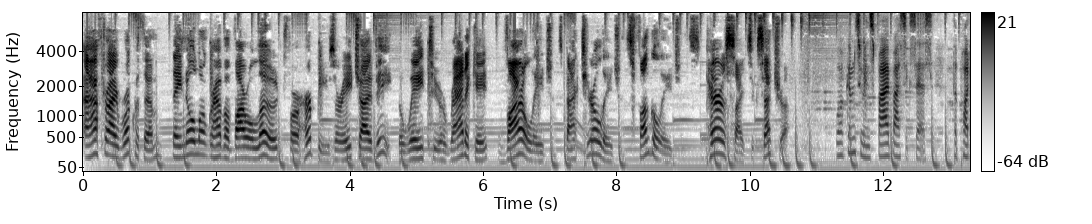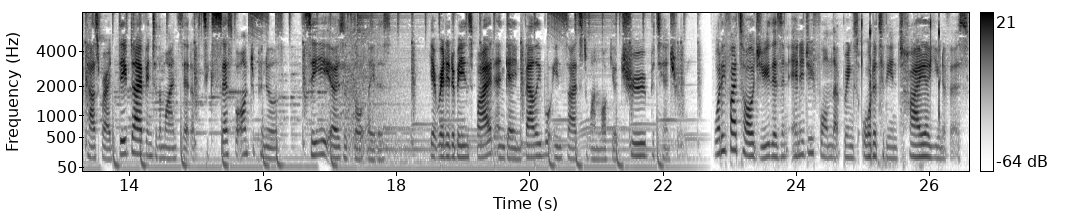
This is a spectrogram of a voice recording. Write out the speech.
After I work with them, they no longer have a viral load for herpes or HIV. The way to eradicate viral agents, bacterial agents, fungal agents, parasites, etc. Welcome to Inspired by Success, the podcast where I deep dive into the mindset of successful entrepreneurs, CEOs, and thought leaders. Get ready to be inspired and gain valuable insights to unlock your true potential. What if I told you there's an energy form that brings order to the entire universe?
